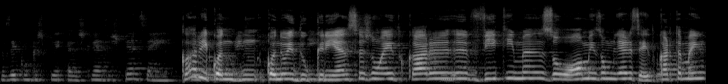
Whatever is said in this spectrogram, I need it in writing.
fazer com que as, crianças pensem. Claro, e quando, quando eu educo crianças, não é educar eh, vítimas ou homens ou mulheres, é educar também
